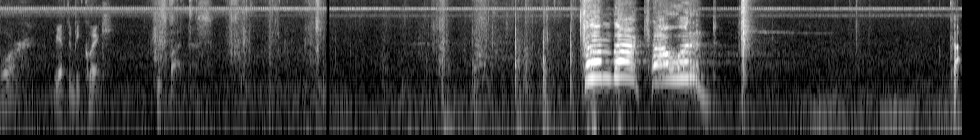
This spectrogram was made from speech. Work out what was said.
We war. We have to be quick. He spotted us. Come back, coward! Cut.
